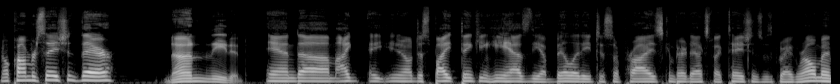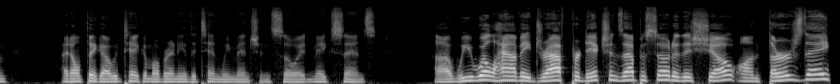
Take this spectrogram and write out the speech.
No conversations there. None needed. And um, I, you know, despite thinking he has the ability to surprise compared to expectations with Greg Roman, I don't think I would take him over any of the 10 we mentioned. So it makes sense. Uh, we will have a draft predictions episode of this show on Thursday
